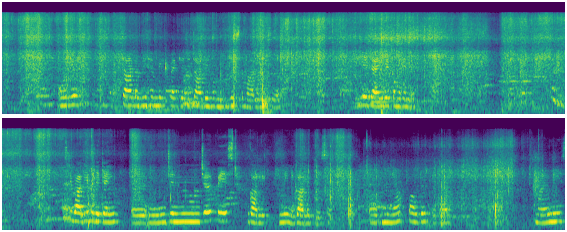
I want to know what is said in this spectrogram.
और ये चार डब्बे हैं मिल्क पैकेट जो चार दिन हम इस्तेमाल होंगे सिर्फ़ ये जाएँगे कमरे में। उसके बाद ये मैं लेके आई जिंजर पेस्ट गार्लिक नहीं नहीं गार्लिक पेस्ट है। और धनिया पाउडर एक और मायोनीस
